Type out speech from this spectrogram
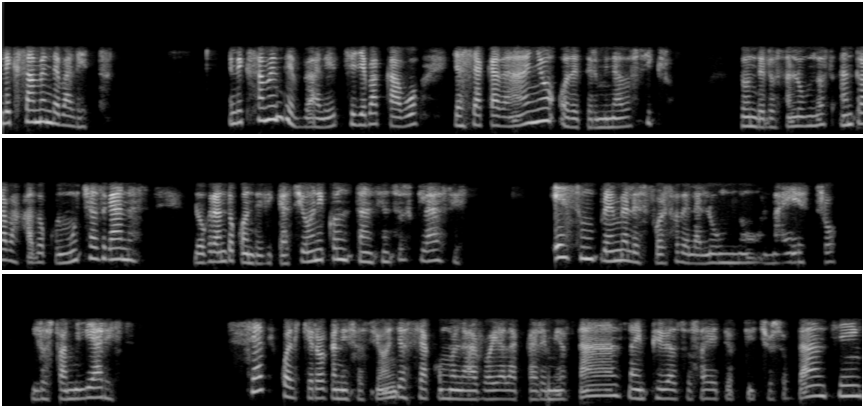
El examen de ballet. El examen de ballet se lleva a cabo ya sea cada año o determinado ciclo, donde los alumnos han trabajado con muchas ganas, logrando con dedicación y constancia en sus clases. Es un premio al esfuerzo del alumno, el maestro y los familiares. Sea de cualquier organización, ya sea como la Royal Academy of Dance, la Imperial Society of Teachers of Dancing,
